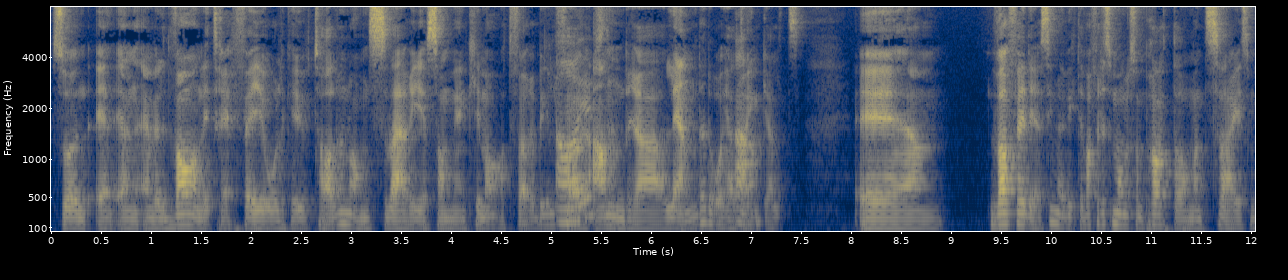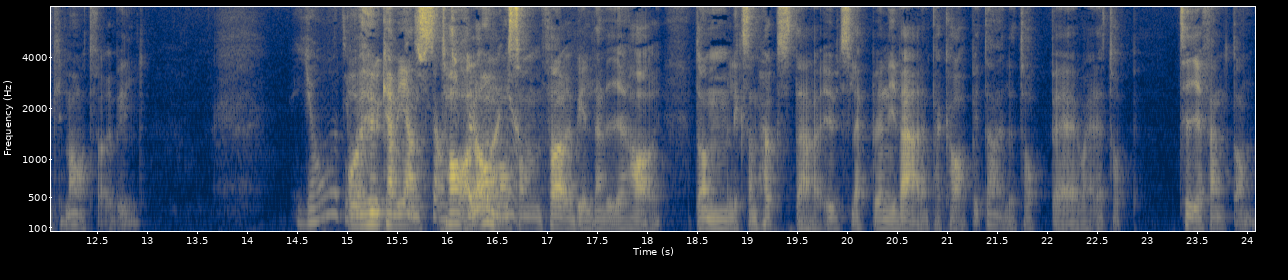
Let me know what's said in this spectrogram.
Så en, en väldigt vanlig träff är ju olika uttalanden om Sverige som en klimatförebild ja, för andra länder då helt enkelt. Eh, varför är det så himla viktigt? Varför är det så många som pratar om att Sverige som klimatförebild? Ja, det och hur kan vi ens tala fråga. om oss som förebild när vi har de liksom högsta utsläppen i världen per capita? Eller topp, eh, vad är det, topp 10-15?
